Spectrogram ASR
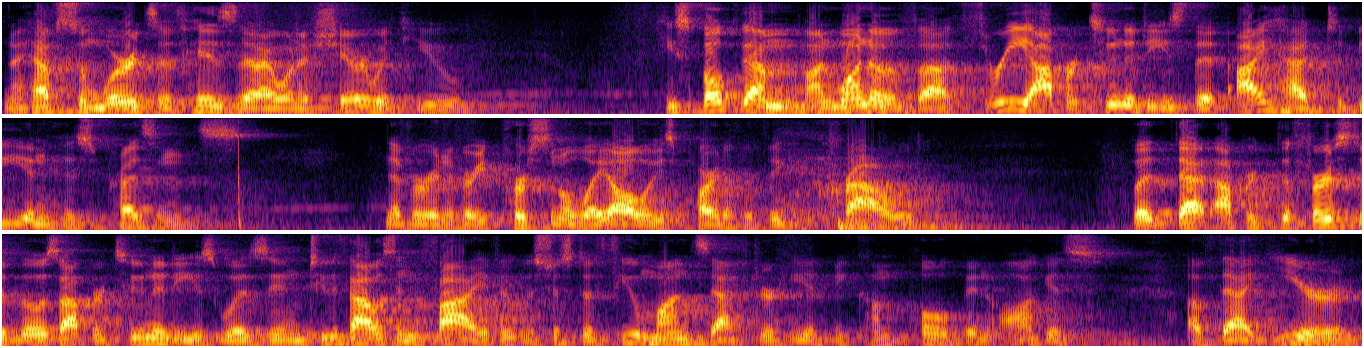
And I have some words of his that I want to share with you. He spoke them on one of uh, three opportunities that I had to be in his presence, never in a very personal way, always part of a big crowd. But that oppor- the first of those opportunities was in 2005. It was just a few months after he had become pope in August of that year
